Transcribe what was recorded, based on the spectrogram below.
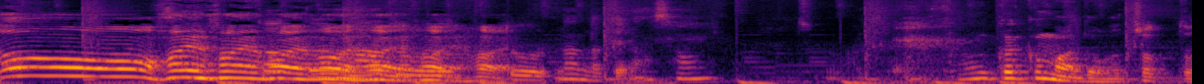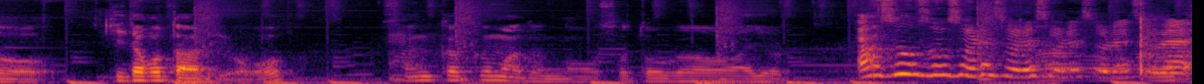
ああはいはいはいはいはいはいはい。となんだっけな？三ちょっと待って三角窓ちょっと聞いたことあるよ。三角窓の外側は夜あそうそうそれそれそれそれそれ。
